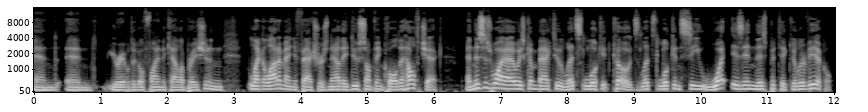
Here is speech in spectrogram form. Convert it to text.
and and you're able to go find the calibration. And like a lot of manufacturers now, they do something called a health check. And this is why I always come back to let's look at codes. Let's look and see what is in this particular vehicle.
